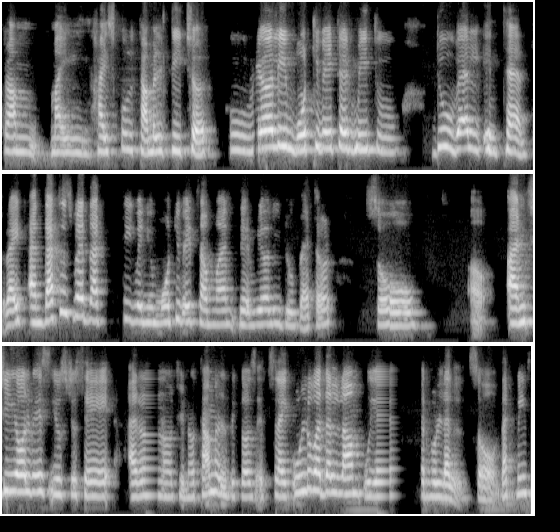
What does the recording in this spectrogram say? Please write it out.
from my high school Tamil teacher who really motivated me to do well in 10th, right? And that is where that thing, when you motivate someone, they really do better. So, uh, and she always used to say, I don't know if you know Tamil because it's like Ulluvadallam uyarvullal. So that means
